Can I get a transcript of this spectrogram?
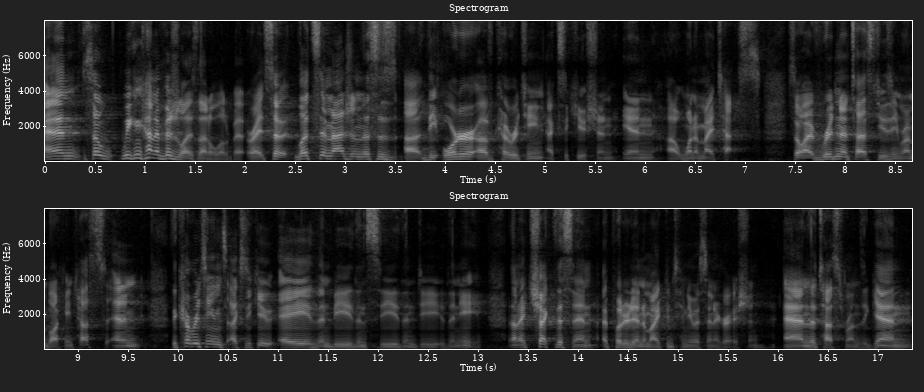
And so we can kind of visualize that a little bit, right? So let's imagine this is uh, the order of coroutine execution in uh, one of my tests. So I've written a test using run blocking tests, and the coroutines execute A, then B, then C, then D, then E. Then I check this in, I put it into my continuous integration, and the test runs again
